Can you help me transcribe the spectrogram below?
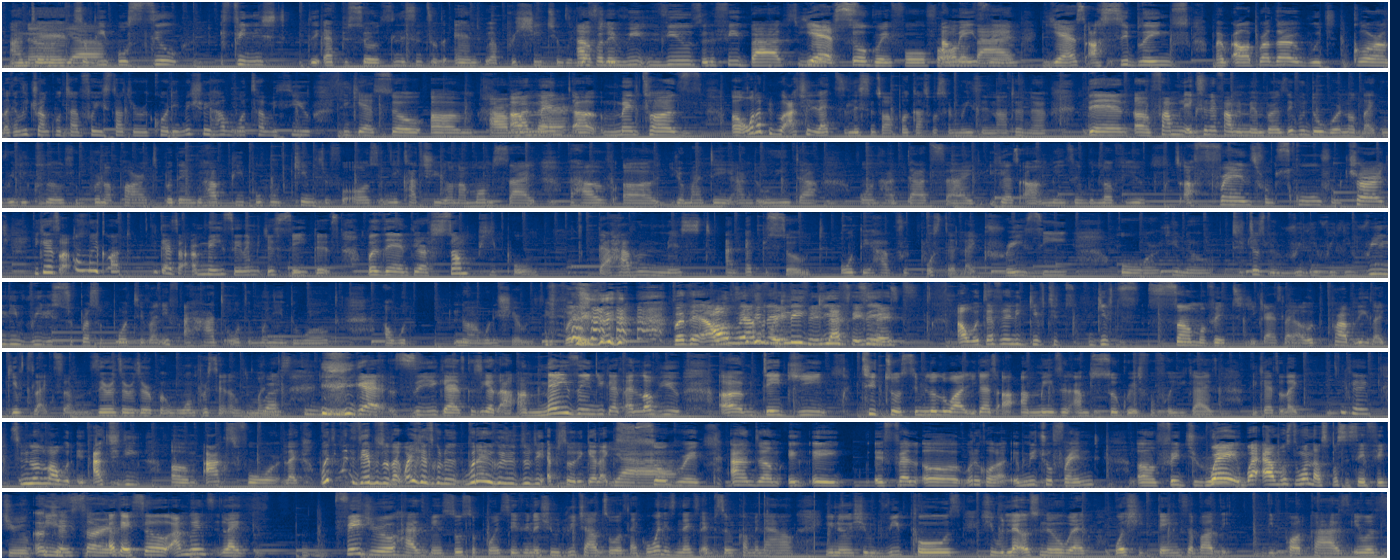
and know, then yeah. some people still finished the episodes, listen to the end. We appreciate you. We and love for you. the re- reviews, the feedbacks. Yes, so grateful for Amazing. all of that. Yes, our siblings, my our brother would go around like, have you drank water before you start your recording? Make sure you have water with you. Get so um our, our men- uh, mentors uh, other people actually like to listen to our podcast for some reason. I don't know. Then uh, family, extended family members, even though we're not like really close, we've grown apart. But then we have people who came through for us. Nikachi on our mom's side. We have uh, Yomade and Uinda on her dad's side. You guys are amazing. We love you. So our friends from school, from church, you guys are oh my god, you guys are amazing. Let me just say this. But then there are some people that haven't missed an episode or they have reposted like crazy or you know to just be really really really really super supportive. And if i had all the money in the world i would no i wouldn't share with you. But but then i would definitely give it. i would definitely gift it gift some of it you guys like i would probably like gift like some zero zero zero point one percent of the money. You guys so you guys because you guys are amazing. You guys i love you. Um deji tito similoluwa you guys are amazing. I'm so grateful for you guys. You guys are like okay. Similoluwa would actually um ask for like what, what is the episode like? What are you guys gonna when are you gonna do the episode again? Like yeah. so great. And um a, a a fellow uh what do you call it? A mutual friend um Fijiru. Wait, what I was the one that was supposed to say Fijiru. Okay, sorry. Okay, so I'm going to like Fedro has been so supportive. You know, she would reach out to us like, when is next episode coming out? You know, she would repost. She would let us know like what she thinks about the the podcast. It was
